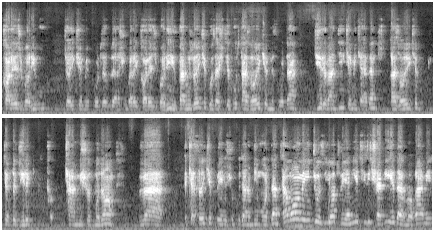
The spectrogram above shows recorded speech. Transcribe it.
کار اجباری اون جایی که میبرده بودنشون برای کار اجباری و روزایی که گذشته بود غذاهایی که میخوردن جیره بندی که می‌کردن غذاهایی که طبق جیره کم می‌شد مدام و کسایی که بینشون بودن و میمردن تمام این جزئیات رو یعنی یه چیزی شبیه در واقع همین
